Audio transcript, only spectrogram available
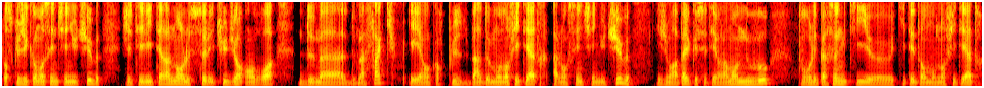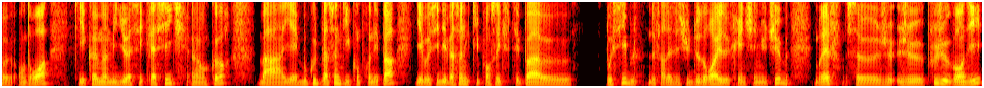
lorsque j'ai commencé une chaîne YouTube, j'étais littéralement le seul étudiant en droit de ma de ma fac et encore plus bah, de mon amphithéâtre à lancer une chaîne YouTube. Et je me rappelle que c'était vraiment nouveau pour les personnes qui euh, qui étaient dans mon amphithéâtre en droit qui est quand même un milieu assez classique euh, encore. Bah il y avait beaucoup de personnes qui comprenaient pas. Il y avait aussi des personnes qui pensaient que c'était pas euh, possible de faire des études de droit et de créer une chaîne YouTube. Bref, je, plus je grandis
